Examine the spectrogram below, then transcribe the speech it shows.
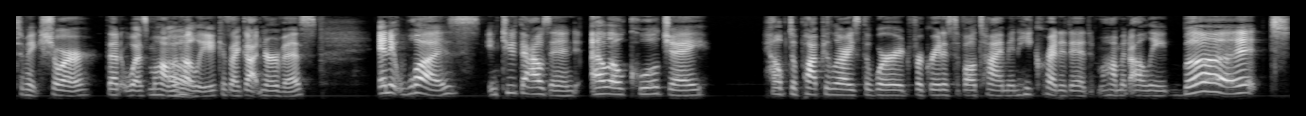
to make sure that it was Muhammad Oh. Ali because I got nervous. And it was in 2000, LL Cool J helped to popularize the word for greatest of all time, and he credited Muhammad Ali. But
